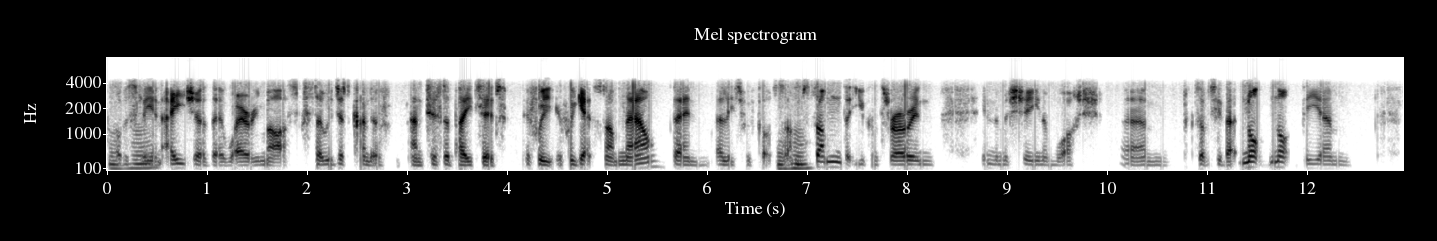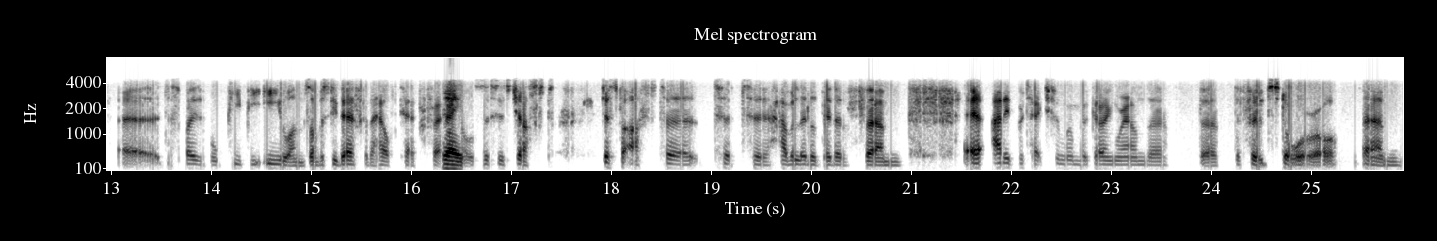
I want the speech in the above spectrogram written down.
obviously Mhm. in Asia they're wearing masks. So we just kind of anticipated if we if we get some now, then at least we've got some Mhm. some that you can throw in in the machine and wash. Um, because obviously that not not the um, uh, disposable PPE ones. Obviously they're for the healthcare professionals. This is just just for us to to to have a little bit of um, added protection when we're going around the the, the food store or um,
